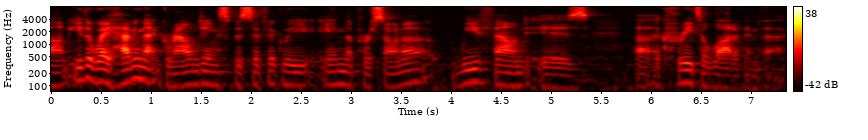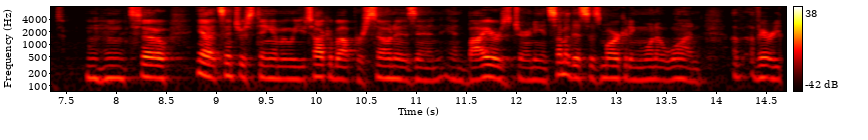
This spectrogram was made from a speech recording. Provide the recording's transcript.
Um, either way, having that grounding specifically in the persona, we've found is uh, creates a lot of impact. Mm-hmm. So, yeah, it's interesting. I mean, when you talk about personas and, and buyer's journey, and some of this is marketing 101, a, a very,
